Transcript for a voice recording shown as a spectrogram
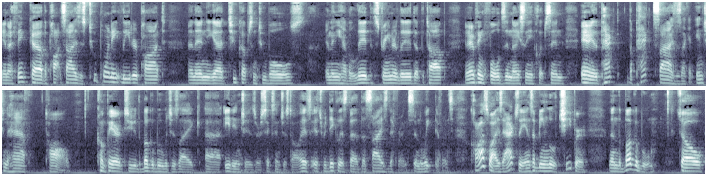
and I think uh, the pot size is 2.8 liter pot, and then you got two cups and two bowls, and then you have a lid, strainer lid at the top, and everything folds in nicely and clips in. And the packed the packed size is like an inch and a half tall compared to the Bugaboo, which is like uh, eight inches or six inches tall. It's it's ridiculous the the size difference and the weight difference. Cost wise, actually ends up being a little cheaper than the Bugaboo. So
